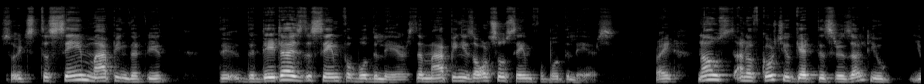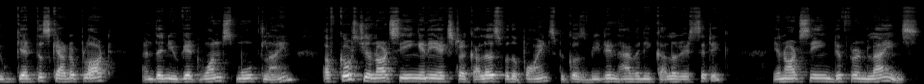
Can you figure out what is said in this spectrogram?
So it's the same mapping that we, the, the data is the same for both the layers. The mapping is also same for both the layers, right? Now, and of course you get this result, you, you get the scatter plot and then you get one smooth line. Of course, you're not seeing any extra colors for the points because we didn't have any color aesthetic. You're not seeing different lines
